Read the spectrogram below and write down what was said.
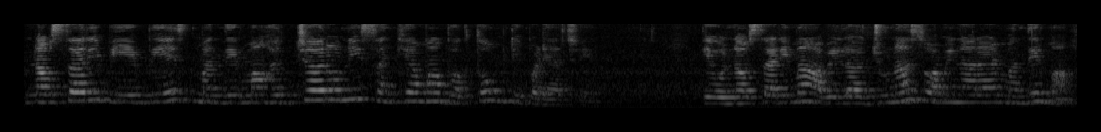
નવસારી બીએપીએસ મંદિરમાં હજારોની સંખ્યામાં ભક્તો ઉમટી પડ્યા છે. તેઓ નવસારીમાં આવેલા જૂના સ્વામિનારાયણ મંદિરમાં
